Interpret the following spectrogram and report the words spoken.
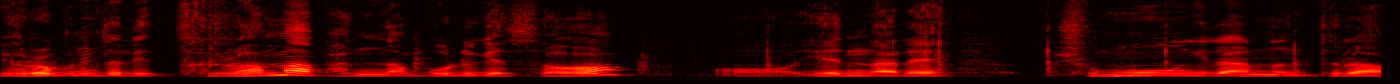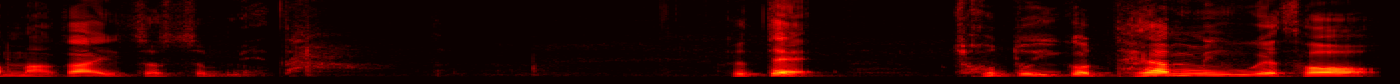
여러분들이 드라마 봤나 모르겠어. 어, 옛날에 주몽이라는 드라마가 있었습니다. 그때 저도 이거 대한민국에서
